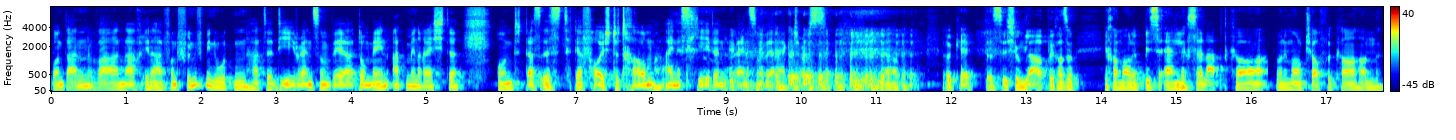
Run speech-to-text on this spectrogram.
Und dann war nach innerhalb von fünf Minuten hatte die Ransomware Domain-Admin-Rechte und das ist der feuchte Traum eines jeden Ransomware-Actors. ja. Okay, das ist unglaublich. Also ich habe mal etwas Ähnliches erlebt, als ich mal gearbeitet habe.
